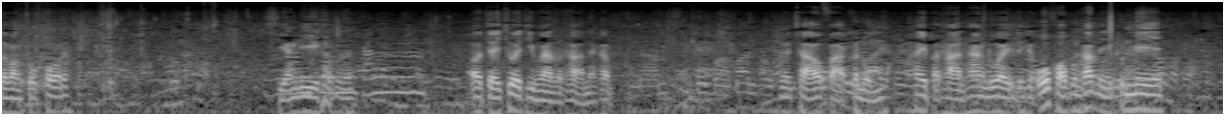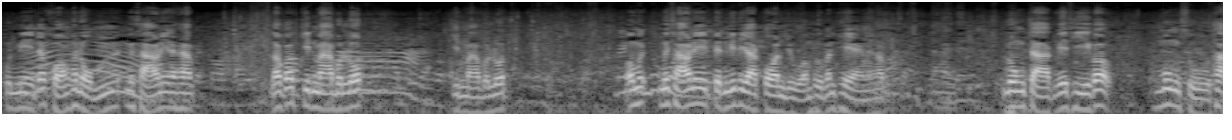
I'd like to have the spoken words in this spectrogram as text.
ระวังตัวโคด้วยเสียงดีครับนะเอาใจช่วยทีมงานประธานนะครับ เมื่อเช้าฝากขนมให้ประธานห้างด้วยเดี๋ยวโอ้ขอบคุณครับนี่คุณเมย์คุณเมย์เจ้าของขนมเมื่อเช้านี้นะครับเราก็กินมาบนรถ กินมาบนรถเมื่อเช้านี้เป็นวิทยากรอยู่อำเภอบ้านแพงนะครับ ลงจากเวทีก็มุ่งสู่ท่า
